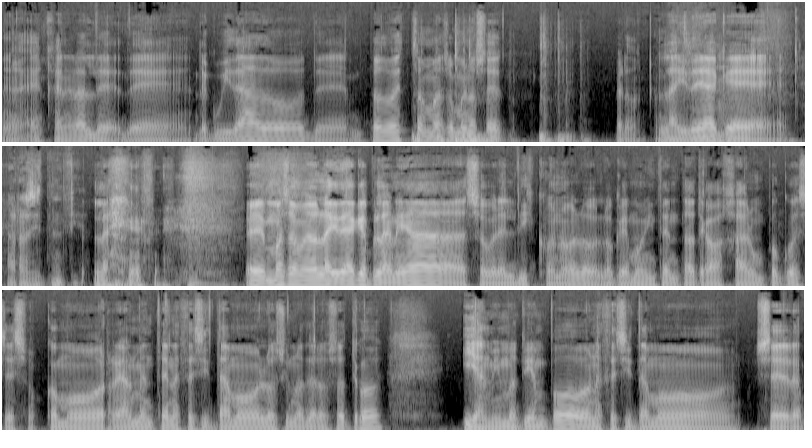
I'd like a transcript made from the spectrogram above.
eh, en general de, de, de cuidado, de todo esto más o menos es, perdón, la idea que, La resistencia. la- eh, más o menos la idea que planea sobre el disco, ¿no? Lo, lo que hemos intentado trabajar un poco es eso, cómo realmente necesitamos los unos de los otros y al mismo tiempo necesitamos ser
